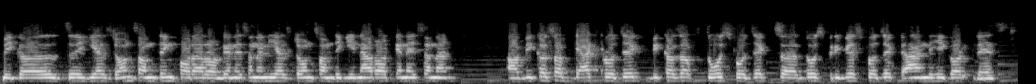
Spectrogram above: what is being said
because uh, he has done something for our organization and he has done something in our organization and uh, because of that project because of those projects uh, those previous project and he got blessed.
